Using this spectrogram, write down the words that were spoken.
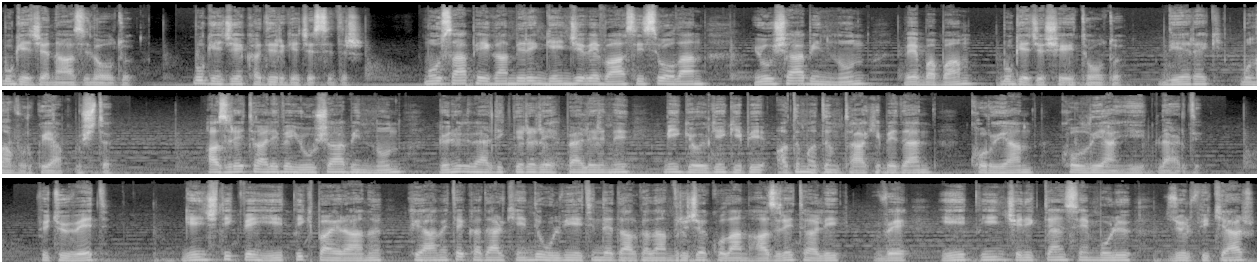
bu gece nazil oldu. Bu gece Kadir gecesidir. Musa peygamberin genci ve vasisi olan Yuşa bin Nun ve babam bu gece şehit oldu diyerek buna vurgu yapmıştı. Hazreti Ali ve Yuşa bin Nun gönül verdikleri rehberlerini bir gölge gibi adım adım takip eden, koruyan, kollayan yiğitlerdi. Fütüvvet, gençlik ve yiğitlik bayrağını kıyamete kadar kendi ulviyetinde dalgalandıracak olan Hazreti Ali ve yiğitliğin çelikten sembolü Zülfikar,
